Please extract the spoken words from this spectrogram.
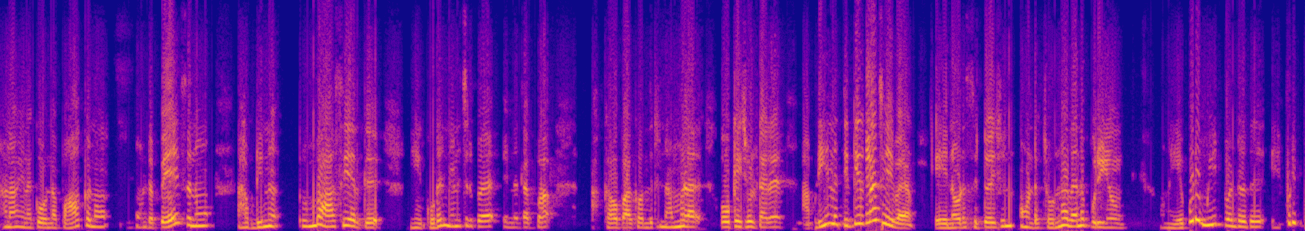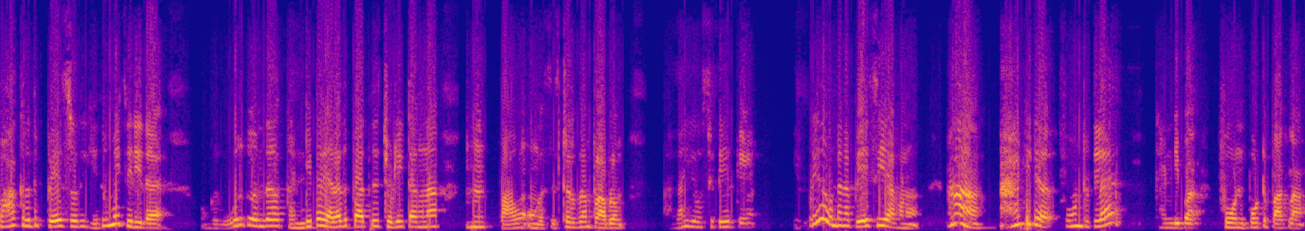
ஆனா எனக்கு உன்னை பார்க்கணும் உன்கிட்ட பேசணும் அப்படின்னு ரொம்ப ஆசையா இருக்கு. நீ கூட நினைச்சிருப்ப என்ன தப்பா? அக்காவை பார்க்க வந்துட்டு நம்மள ஓகே சொல்லிட்டாரு அப்படின்னு திட்டிருக்கலாம் செய்வேன். என்னோட சுச்சுவேஷன் உன்கிட்ட சொன்னா தானே புரியும். உன்னை எப்படி மீட் பண்றது எப்படி பாக்குறது பேசுறது எதுவுமே தெரியல. உங்க ஊருக்கு வந்தா கண்டிப்பா யாராவது பார்த்து சொல்லிட்டாங்கன்னா ம், பாவம் உங்க சிஸ்டருக்கு தான் ப்ராப்ளம் அதான் யோசிச்சுட்டே இருக்கேன். எப்படியோ உன்னை நான் பேசியே ஆகணும். ஆஹ் ஆண்டிட்ட போன் இருக்குல்ல? கண்டிப்பா போன் போட்டு பாக்கலாம்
